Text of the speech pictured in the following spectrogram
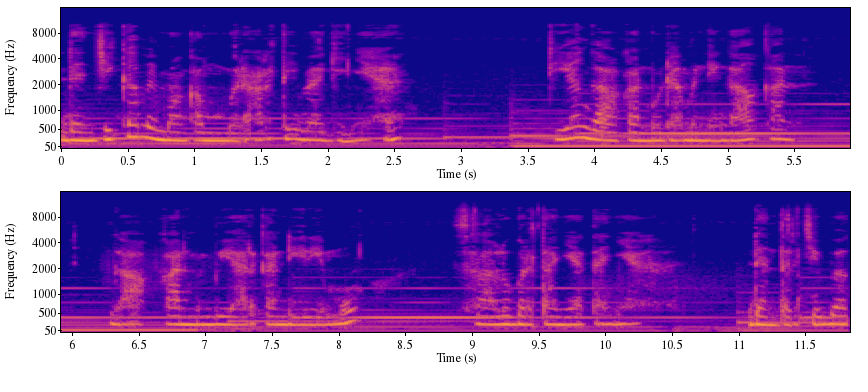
Dan jika memang kamu berarti baginya, dia gak akan mudah meninggalkan, gak akan membiarkan dirimu selalu bertanya-tanya dan terjebak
